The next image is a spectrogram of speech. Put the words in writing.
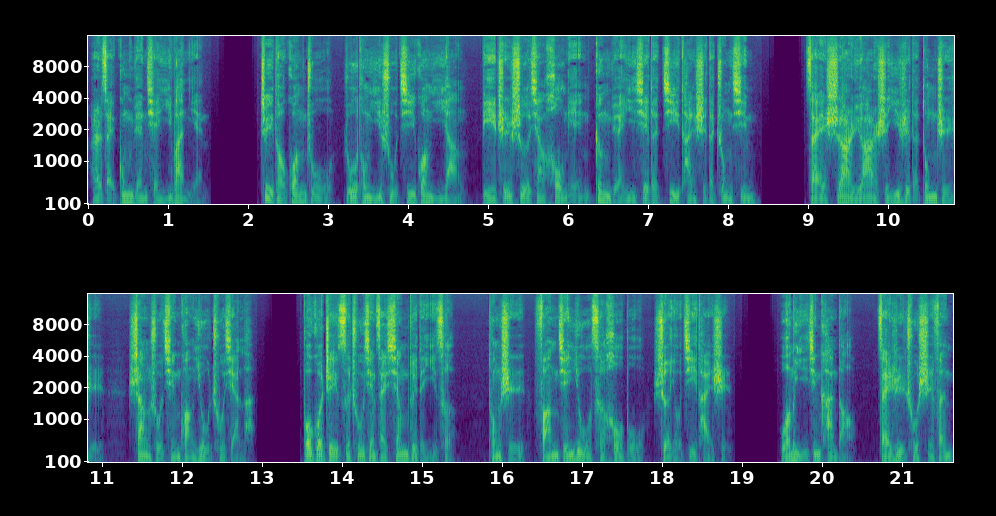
而在公元前一万年，这道光柱如同一束激光一样，笔直射向后面更远一些的祭坛石的中心。在十二月二十一日的冬至日，上述情况又出现了，不过这次出现在相对的一侧，同时房间右侧后部设有祭坛石。我们已经看到，在日出时分，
